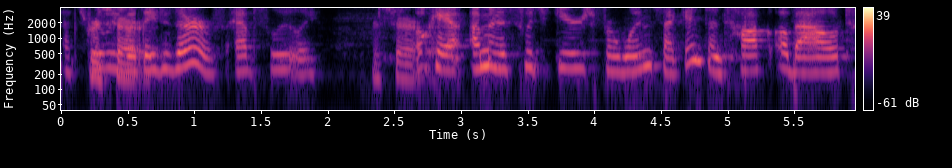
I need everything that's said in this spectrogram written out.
that's really sure. what they deserve. Absolutely. For sure. Okay i'm going to switch gears for one second and talk about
